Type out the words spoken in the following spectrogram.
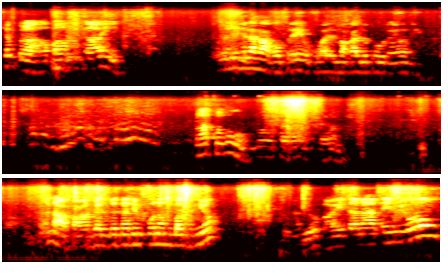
Siyempre, wala ka pa kami kain. Uli na lang ako, pre. Kung makaluto na yun eh. Plato ko. No, sarap, sarap. Ah, napakaganda na rin po ng bag nyo. Pakita natin yung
